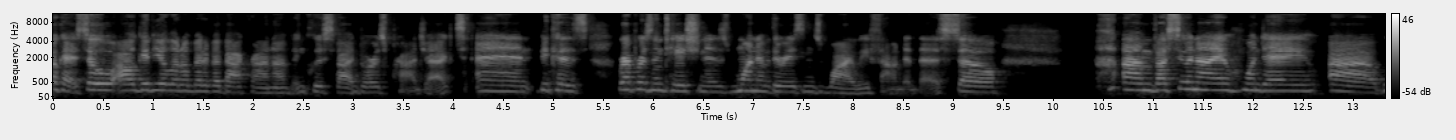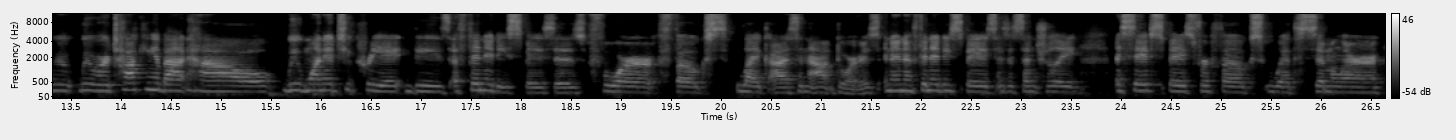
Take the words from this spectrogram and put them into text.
okay, so I'll give you a little bit of a background of Inclusive Outdoors Project and because representation is one of the reasons why we founded this. So um, Vasu and I one day uh, we we were talking about how we wanted to create these affinity spaces for folks like us in the outdoors. And an affinity space is essentially a safe space for folks with similar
